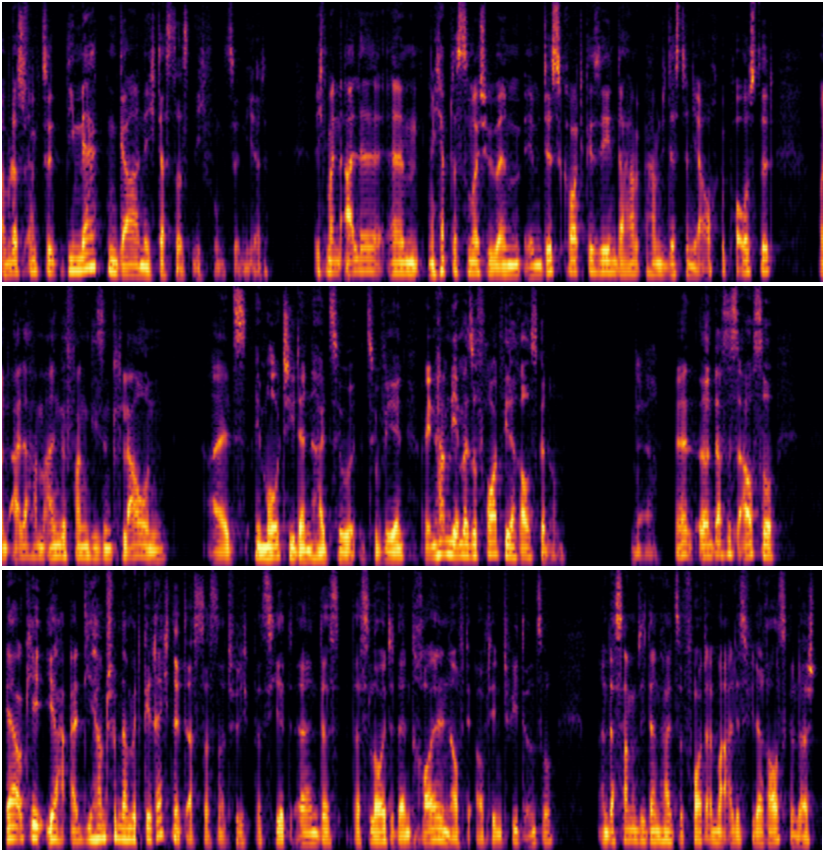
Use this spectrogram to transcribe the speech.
aber das ja. funktioniert, die merken gar nicht, dass das nicht funktioniert. Ich meine, alle, ähm, ich habe das zum Beispiel beim, im Discord gesehen, da haben die das dann ja auch gepostet und alle haben angefangen, diesen Clown als Emoji dann halt zu, zu wählen. Und den haben die immer sofort wieder rausgenommen. Ja. Und das ist auch so, ja, okay, ja, die haben schon damit gerechnet, dass das natürlich passiert, äh, dass, dass Leute dann trollen auf, auf den Tweet und so. Und das haben sie dann halt sofort immer alles wieder rausgelöscht.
